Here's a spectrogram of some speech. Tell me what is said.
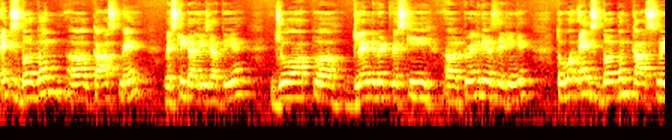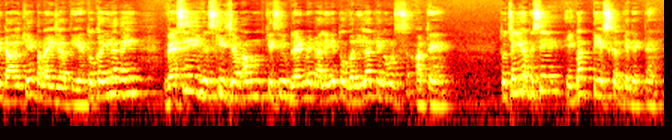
एक्स बर्बन कास्ट में विस्की डाली जाती है जो आप ग्लैन लिमिट विस्की ट्वेल्व ईयर्स देखेंगे तो वो एक्स बर्बन कास्ट में डाल के बनाई जाती है। तो कहीं ना कहीं वैसे ही विस्की जब हम किसी ब्लेंड में डालेंगे तो वनीला के नोट्स आते हैं। तो चलिए अब इसे एक बार टेस्ट करके देखते हैं।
